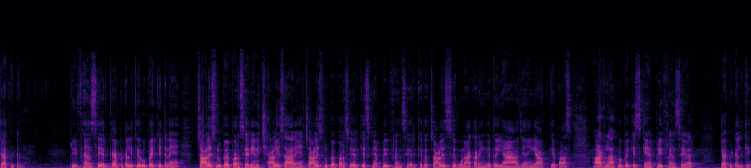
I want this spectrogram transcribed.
capital. Preference share capital के रुपए कितने हैं? चालीस रुपये पर शेयर यानी छियालीस आ रहे हैं, चालीस रुपये पर शेयर किसके हैं? प्रीफ्रेंस शेयर के। तो चालीस से गुणा करेंगे तो यहाँ आ जाएँगे आपके पास आठ लाख रुपये किसके हैं? प्रीफ्रेंस शेयर कैपिटल के।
